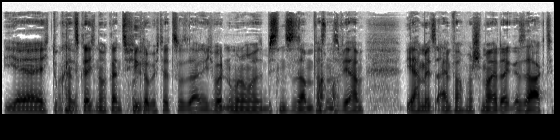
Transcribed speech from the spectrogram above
ja, ja, ich, du Okay. kannst gleich noch ganz viel, Okay. glaube ich, dazu sagen. Ich wollte nur noch mal ein bisschen zusammenfassen. Also wir haben, wir haben jetzt einfach mal schon mal gesagt,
